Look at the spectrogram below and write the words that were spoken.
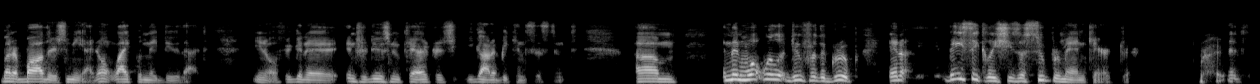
but it bothers me. I don't like when they do that. You know, if you're gonna introduce new characters, you got to be consistent. Um, and then what will it do for the group? And basically, she's a Superman character. Right. That's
